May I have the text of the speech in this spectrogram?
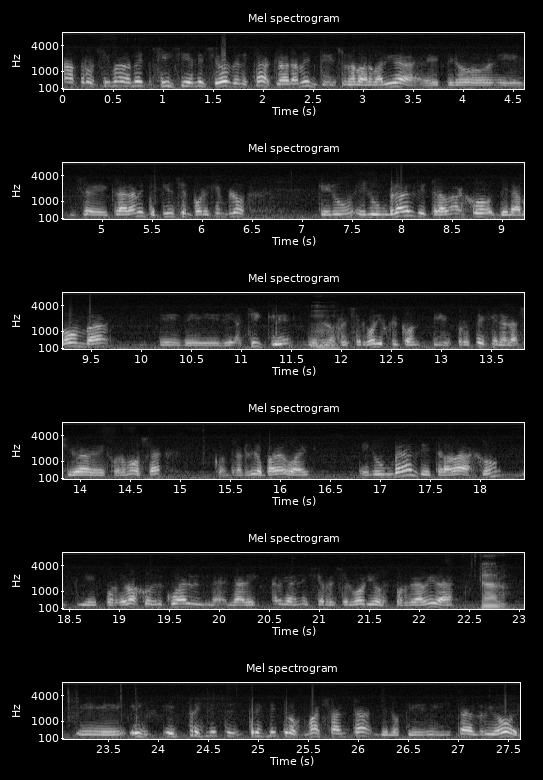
Aproximadamente, sí, sí, en ese orden está, claramente, es una barbaridad, eh, pero eh, claramente piensen, por ejemplo, que el, umbral de trabajo de la bomba de, de, de Achique, de mm. los reservorios que, protegen a la ciudad de Formosa contra el río Paraguay, el umbral de trabajo, por debajo del cual la, descarga en ese reservorio es por gravedad, claro. Eh, es, es tres, metros, tres, metros, más alta de lo que está el río hoy.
